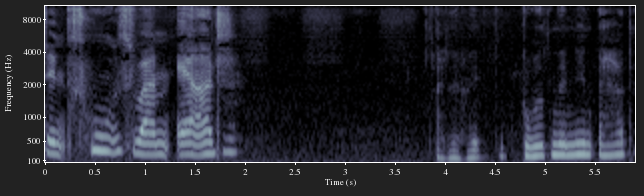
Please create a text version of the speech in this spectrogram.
Dens hus var en ærte. Er det rigtigt? Boede den inde i en ærte?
